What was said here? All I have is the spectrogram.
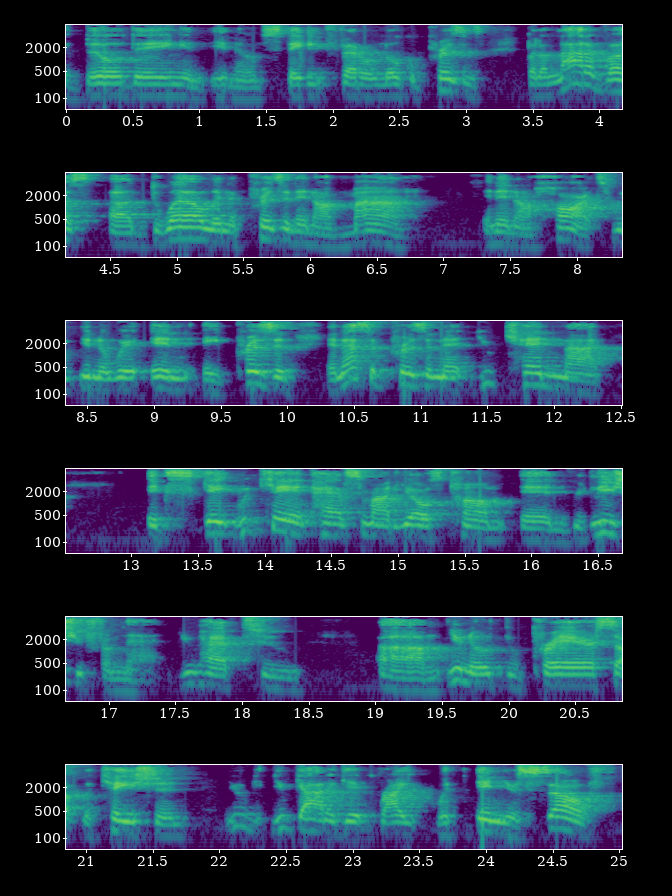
the building and you know, state, federal, local prisons. But a lot of us uh, dwell in a prison in our mind and in our hearts. We, you know, we're in a prison, and that's a prison that you cannot escape. We can't have somebody else come and release you from that. You have to, um, you know, through prayer, supplication. You you got to get right within yourself.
